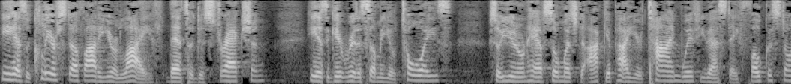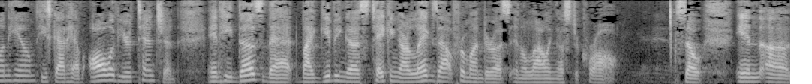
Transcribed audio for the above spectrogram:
He has to clear stuff out of your life that's a distraction, he has to get rid of some of your toys so you don't have so much to occupy your time with. You got to stay focused on him. He's got to have all of your attention. And he does that by giving us, taking our legs out from under us and allowing us to crawl. So in uh,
